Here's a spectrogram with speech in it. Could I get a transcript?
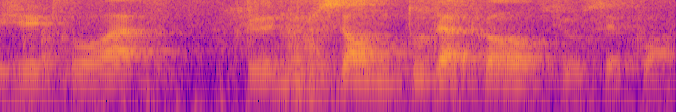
je crois que nous sommes tous d'accord sur ce point.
